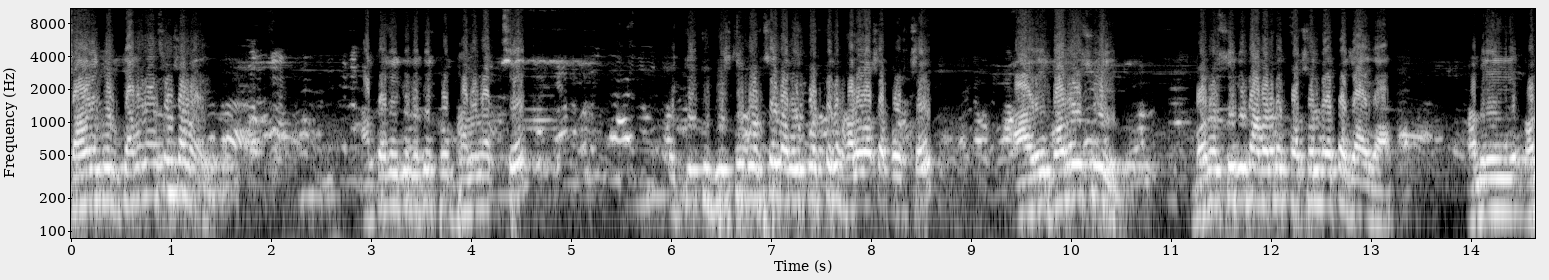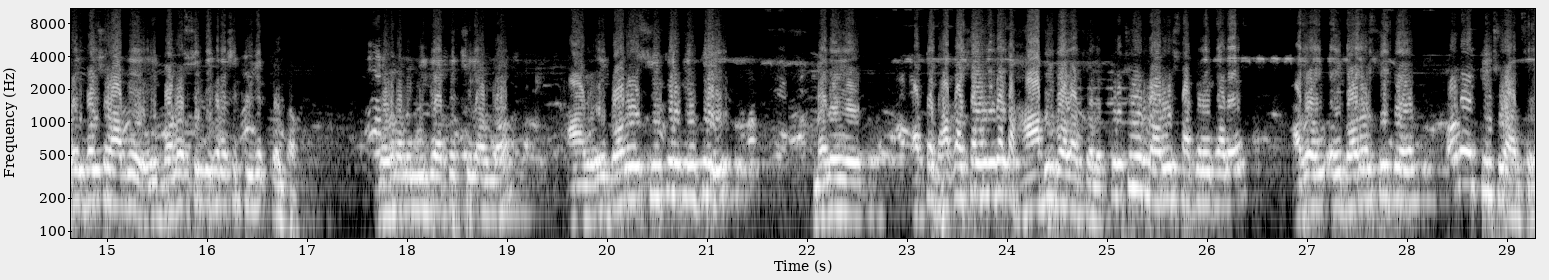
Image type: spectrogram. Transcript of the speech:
সালামালাইকুম কেমন আছেন সবাই? আপনাদেরকে দেখে খুব ভালো লাগছে। একটু একটু বৃষ্টি পড়ছে মানে উপর থেকে ভালোবাসা পড়ছে। আর এই বনশ্রী বনশ্রী কিন্তু আমার অনেক পছন্দের একটা জায়গা। আমি অনেক বছর আগে এই বনশ্রী এখানে এসে ক্রিকেট খেলতাম। যখন আমি মিডিয়াতে ছিলাম না। আর এই বনশ্রীকে কিন্তু মানে একটা ঢাকা শহরের একটা হাবই বলা চলে। প্রচুর মানুষ থাকেন এখানে। এবং এই বনশ্রীতে অনেক কিছু আছে।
